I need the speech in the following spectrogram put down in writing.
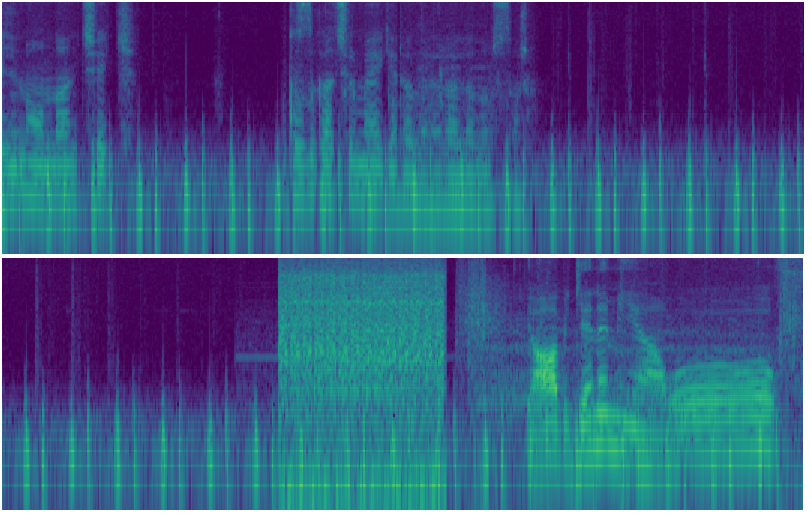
Elini ondan çek. Kızı kaçırmaya geliyorlar herhalde dostlar. Ya abi gene mi ya? Of.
